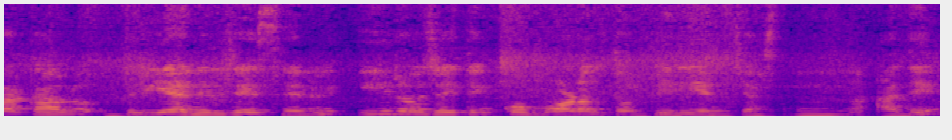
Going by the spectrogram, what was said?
రకాల బిర్యానీలు చేశాను. ఈ అయితే ఇంకో మోడల్తో బిర్యానీ చేస్తున్నాను. అదే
